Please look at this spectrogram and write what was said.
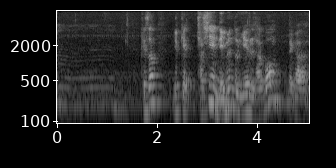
음. 그래서 이렇게 자신의 내면도 이해를 하고 내가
